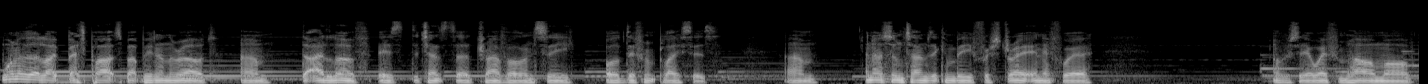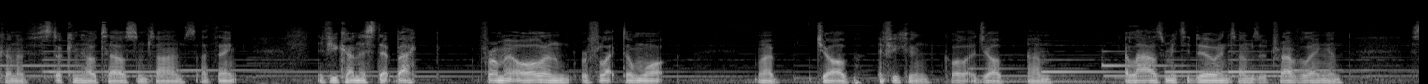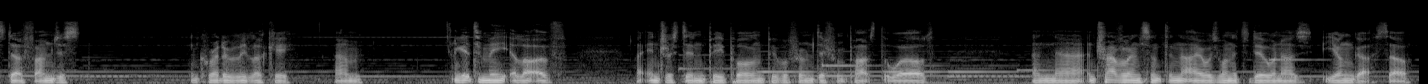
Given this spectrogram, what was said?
One of the like best parts about being on the road um, that I love is the chance to travel and see all different places. Um, I know sometimes it can be frustrating if we're obviously away from home or kind of stuck in hotels sometimes. I think if you kind of step back from it all and reflect on what my job, if you can call it a job, um, allows me to do in terms of traveling and stuff. I'm just incredibly lucky. Um, I get to meet a lot of like interesting people and people from different parts of the world, and uh, and traveling something that I always wanted to do when I was younger. So,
